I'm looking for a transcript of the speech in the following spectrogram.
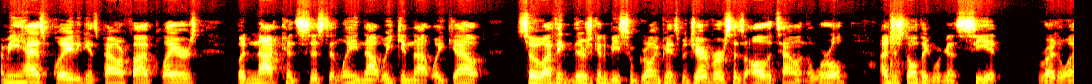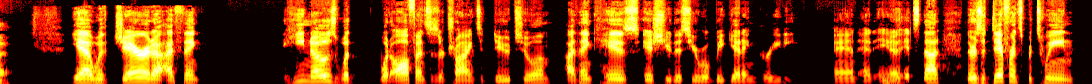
I mean, he has played against Power Five players, but not consistently, not week in, not week out. So I think there's going to be some growing pains. But Jared Verse has all the talent in the world. I just don't think we're going to see it right away. Yeah, with Jared, I think he knows what what offenses are trying to do to him. I think his issue this year will be getting greedy. And and you know, it's not there's a difference between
